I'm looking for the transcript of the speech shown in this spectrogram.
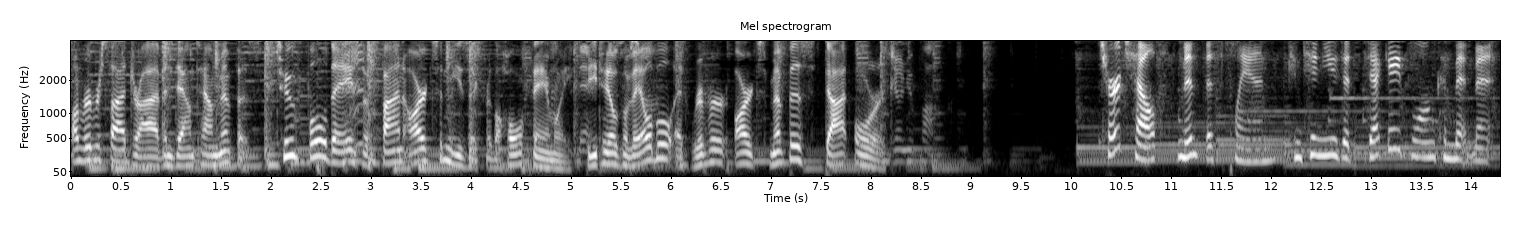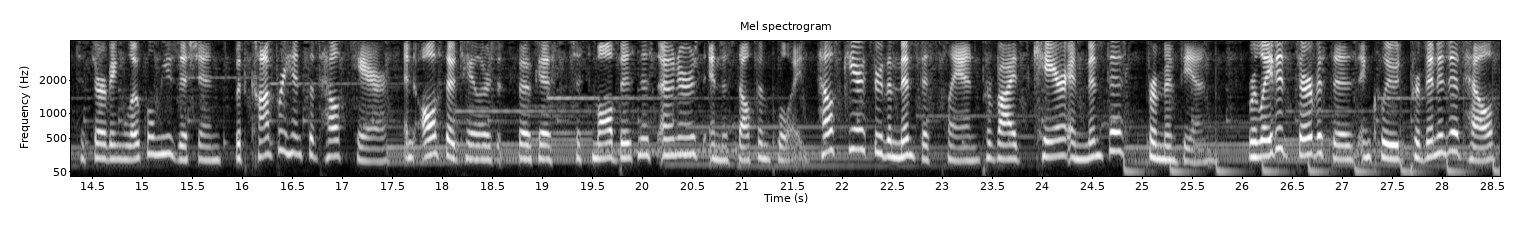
on Riverside Drive in downtown Memphis. Two full days of fine arts and music for the whole family. Details available at riverartsmemphis.org. Church Health's Memphis Plan continues its decades long commitment to serving local musicians with comprehensive health care and also tailors its focus to small business owners and the self employed. Healthcare through the Memphis Plan provides care in Memphis for Memphians. Related services include preventative health,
